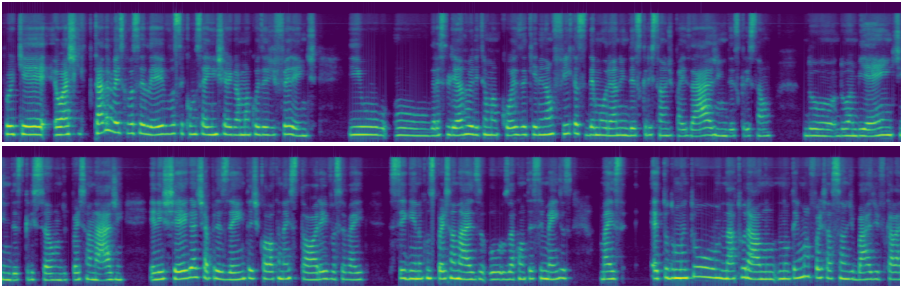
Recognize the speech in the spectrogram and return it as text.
porque eu acho que cada vez que você lê, você consegue enxergar uma coisa diferente. E o, o Graciliano, ele tem uma coisa que ele não fica se demorando em descrição de paisagem, em descrição do, do ambiente, em descrição de personagem. Ele chega, te apresenta, te coloca na história e você vai seguindo com os personagens, os acontecimentos, mas é tudo muito natural, não, não tem uma forçação de barra de ficar lá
